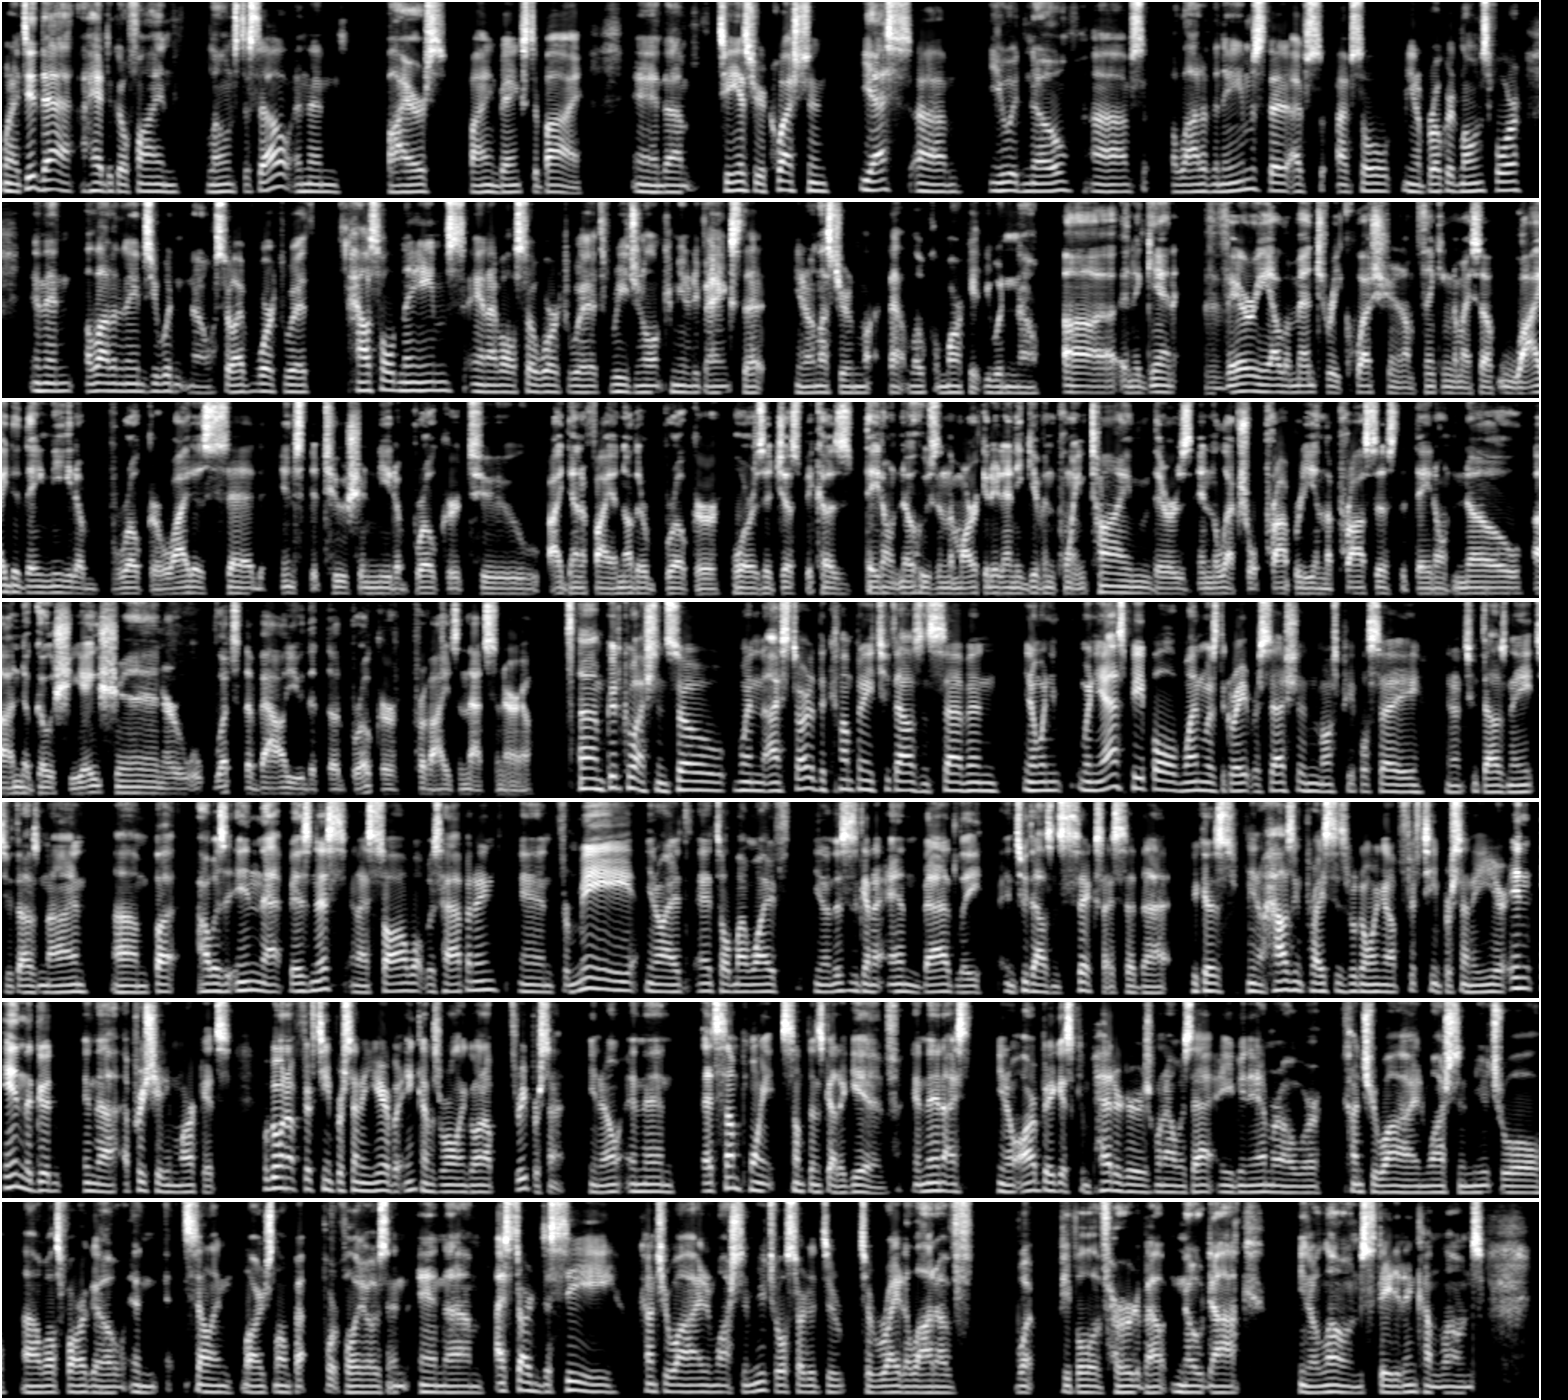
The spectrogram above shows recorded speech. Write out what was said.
when I did that, I had to go find loans to sell and then buyers buying banks to buy. And um, to answer your question, yes, um, you would know uh, a lot of the names that I've I've sold, you know, brokered loans for, and then a lot of the names you wouldn't know. So I've worked with household names, and I've also worked with regional community banks that you know, unless you're in that local market, you wouldn't know. Uh, and again, very elementary question. I'm thinking to myself, why do they need a broker? Why does said institution need a broker to identify another broker? Or is it just because they don't know who's in the market at any given point in time? There's intellectual property in the process that they don't know, uh, negotiation, or what's the value that the broker provides in that scenario? Um, good question. So when I started the company 2007, you know when you when you ask people when was the great recession most people say you know 2008 2009 um, but i was in that business and i saw what was happening. And for me you know i, I told my wife you know this is going to end badly. In 2006 i said that because, you know, housing prices were going up 15% a year in, in the good, in the appreciating markets. We're going up 15% a year, but incomes were only going up 3%, you know, and then at some point something's got to give. And then I, you know, our biggest competitors when I was at ABN AMRO were Countrywide, and Washington Mutual, uh, Wells Fargo, and selling large loan portfolios. And and um, I started to see Countrywide and Washington Mutual started to to write a lot of what people have heard about no doc, you know, loans, stated income loans,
